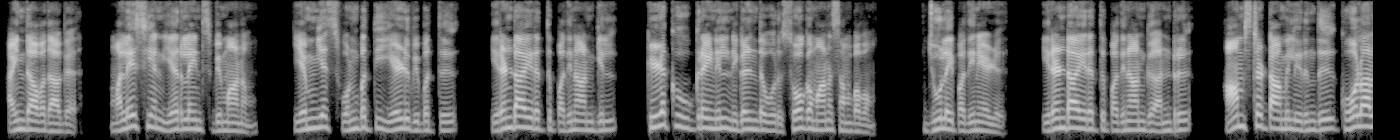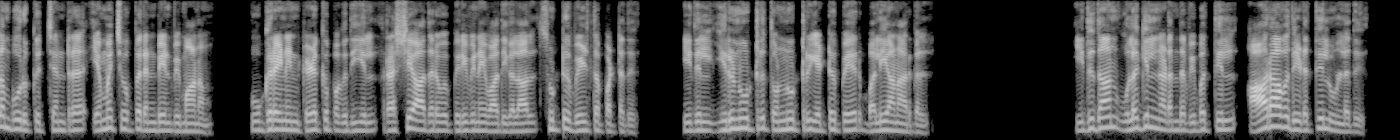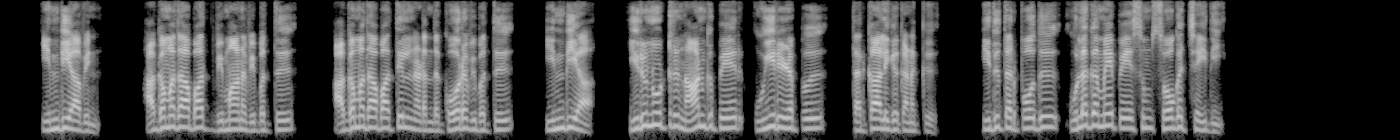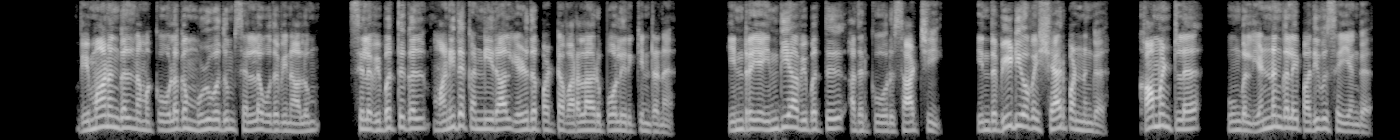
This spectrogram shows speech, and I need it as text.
ஐந்தாவதாக மலேசியன் ஏர்லைன்ஸ் விமானம் எம்எஸ் ஒன்பத்தி ஏழு விபத்து இரண்டாயிரத்து பதினான்கில் கிழக்கு உக்ரைனில் நிகழ்ந்த ஒரு சோகமான சம்பவம். ஜூலை பதினேழு இரண்டாயிரத்து பதினான்கு அன்று ஆம்ஸ்டர்டாமில் இருந்து கோலாலம்பூருக்குச் சென்ற எமச்சிவப்பு என்பேன் விமானம் உக்ரைனின் கிழக்கு பகுதியில் ரஷ்ய ஆதரவு பிரிவினைவாதிகளால் சுட்டு வீழ்த்தப்பட்டது. இதில் இருநூற்று தொன்னூற்று எட்டு பேர் பலியானார்கள். இதுதான் உலகில் நடந்த விபத்தில் ஆறாவது இடத்தில் உள்ளது. இந்தியாவின் அகமதாபாத் விமான விபத்து அகமதாபாத்தில் நடந்த கோர விபத்து இந்தியா இருநூற்று நான்கு பேர் உயிரிழப்பு தற்காலிக கணக்கு. இது தற்போது உலகமே பேசும் சோகச் செய்தி. விமானங்கள் நமக்கு உலகம் முழுவதும் செல்ல உதவினாலும் சில விபத்துகள் மனித கண்ணீரால் எழுதப்பட்ட வரலாறு போல் இருக்கின்றன. இன்றைய இந்தியா விபத்து அதற்கு ஒரு சாட்சி. இந்த வீடியோவை ஷேர் பண்ணுங்க. காமெண்ட்ல உங்கள் எண்ணங்களை பதிவு செய்யுங்க.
